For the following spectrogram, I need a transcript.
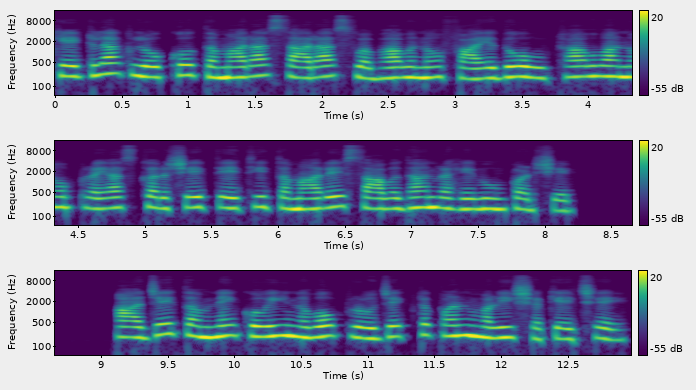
કેટલાક લોકો તમારા સારા સ્વભાવનો ફાયદો ઉઠાવવાનો પ્રયાસ કરશે, તેથી તમારે સાવધાન રહેવું પડશે. આજે તમને કોઈ નવો પ્રોજેક્ટ પણ મળી શકે છે,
